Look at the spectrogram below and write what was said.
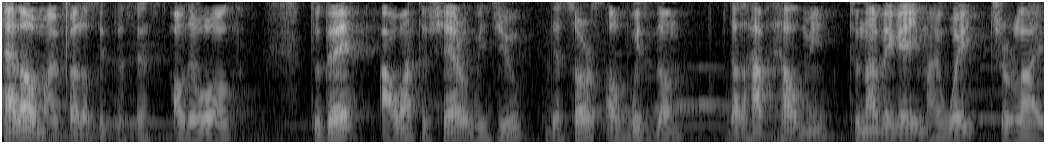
Hello, my fellow citizens of the world. Today, I want to share with you the source of wisdom that have helped me to navigate my way through life.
